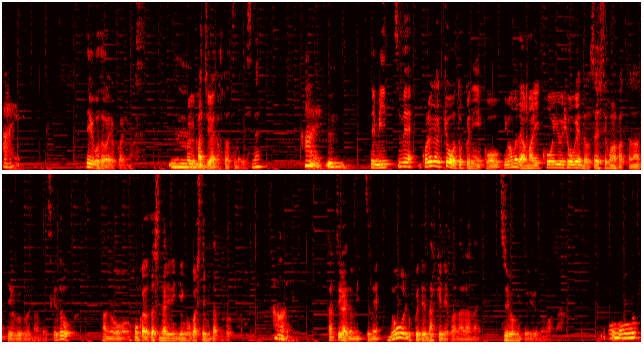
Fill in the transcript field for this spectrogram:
はい。っていうことがよくあります。うんこれが勘違いの二つ目ですね。はい。うん。で、三つ目、これが今日特にこう、今まであまりこういう表現でお伝えしてこなかったなっていう部分なんですけど、あの、今回私なりに言語化してみたこと。はい。勘違いの三つ目、能力でなければならない強みというのは、おーっ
